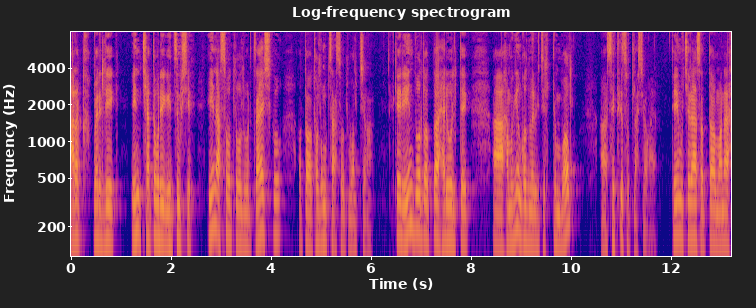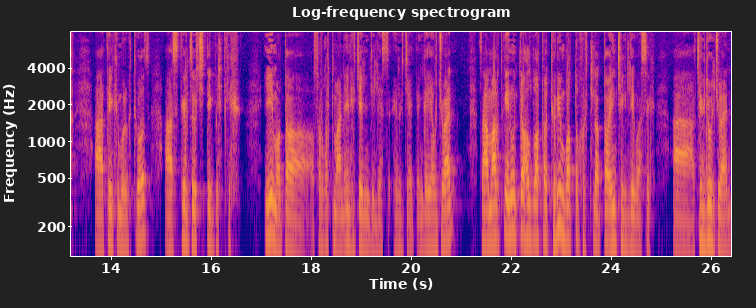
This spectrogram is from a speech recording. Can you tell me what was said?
арга барилыг энэ чадварыг эзэмших энэ асуудал бол бүр зайлшгүй одоо тулгымцсан асуудал болж байгаа. Тэгэхээр энд бол одоо хариулдаг хамгийн гол мэрэгжилтэн бол сэтгэл судлаач байгаа юм. Тийм учраас одоо манайх тэнхэм өргөдгөөс сэтгэл зүйчдийг бэлтгэх ийм одоо сургалт маань энэ хичээлийн жилээс хэрэгжээд ингээ явж байна. За магадгүй энүүнтэй холбоотой төрийн бодлого хүртэл одоо энэ чиглэлийг бас их чиглүүлж байна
